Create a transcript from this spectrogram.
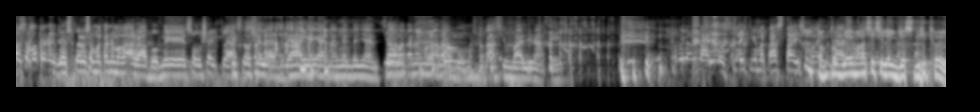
Oh, sa mata ng Diyos, pero sa mata ng mga Arabo, may social may class. social, yeah, yeah, yan. Ang ganda niyan. Sa mata ng mga Arabo, mas mataas yung value natin. Ano lang tayo, slightly mataas tayo sa mga Ang Indiano. problema kasi sila yung Diyos dito eh.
